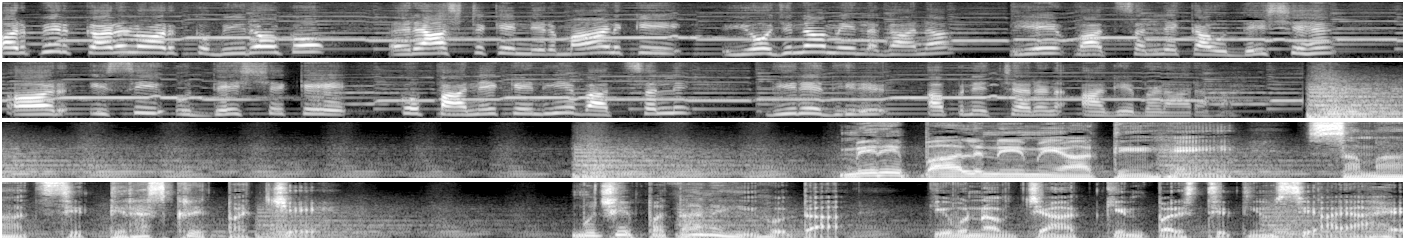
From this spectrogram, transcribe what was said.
और फिर कर्ण और कबीरों को राष्ट्र के निर्माण की योजना में लगाना, ये वात्सल्य का उद्देश्य है। और इसी उद्देश्य के, को पाने के लिए वात्सल्य धीरे धीरे अपने चरण आगे बढ़ा रहा है। मेरे पालने में आते हैं समाज से तिरस्कृत बच्चे। मुझे पता नहीं होता कि वो नवजात किन परिस्थितियों से आया है।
